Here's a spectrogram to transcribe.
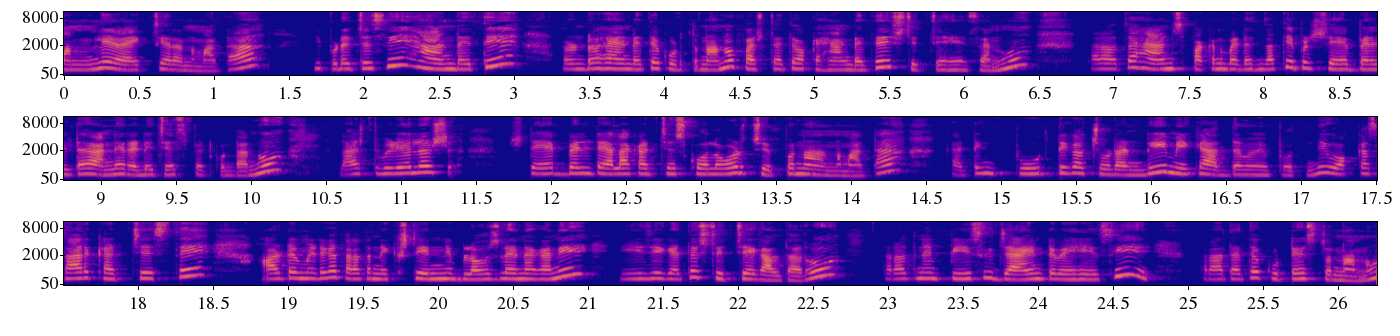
మనల్ని లైక్ చేయరనమాట ఇప్పుడు వచ్చేసి హ్యాండ్ అయితే రెండో హ్యాండ్ అయితే కుడుతున్నాను. ఫస్ట్ అయితే ఒక హ్యాండ్ అయితే స్టిచ్ చేసేసాను. తర్వాత హ్యాండ్స్ పక్కన పెట్టేసిన తర్వాత ఇప్పుడు షేప్ బెల్ట్ అన్నీ రెడీ చేసి పెట్టుకుంటాను. లాస్ట్ వీడియోలో స్టేప్ బెల్ట్ ఎలా కట్ చేసుకోవాలో కూడా చెప్పున్నాను అనమాట కటింగ్ పూర్తిగా చూడండి మీకే అర్థమైపోతుంది. ఒక్కసారి కట్ చేస్తే ఆటోమేటిక్గా తర్వాత నెక్స్ట్ ఎన్ని బ్లౌజులు అయినా కానీ ఈజీగా అయితే స్టిచ్ చేయగలుగుతారు. తర్వాత నేను పీస్కి జాయింట్ వేసేసి తర్వాత అయితే కుట్టేస్తున్నాను.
